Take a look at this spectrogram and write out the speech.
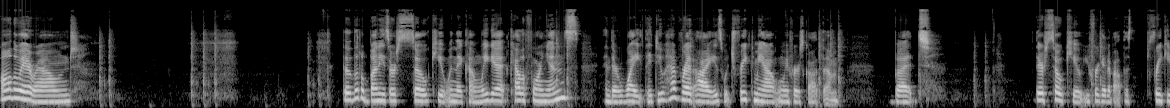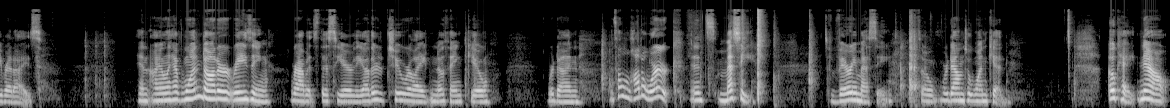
All the way around. The little bunnies are so cute when they come. We get Californians, and they're white. They do have red eyes, which freaked me out when we first got them. But they're so cute. You forget about the freaky red eyes. And I only have one daughter raising rabbits this year. The other two were like, no, thank you. We're done. It's a lot of work. And it's messy. It's very messy. So we're down to one kid. Okay, now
